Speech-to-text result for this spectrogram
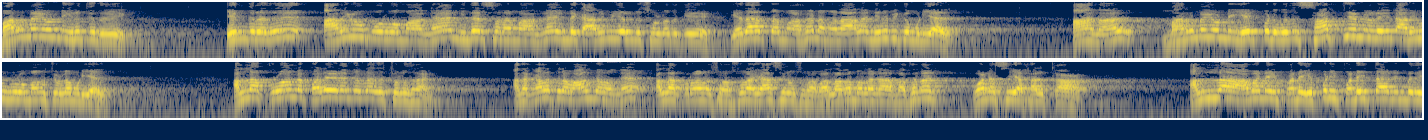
மர்மையொன்று ஒன்று இருக்குது. என்கிறது அறிவுபூர்வமாக நிதர்சனமாக இன்றைக்கு அறிவியல் சொல்றதுக்கு யதார்த்தமாக நம்மளால நிரூபிக்க முடியாது. ஆனால் மறுமை ஒன்று ஏற்படுவது சாத்தியமில்லை என்று அறிவுபூர்வமாக சொல்ல முடியாது. அல்லாஹ் குரான்ல பல இடங்கள்ல அதை சொல்லுகிறான். அந்த காலத்துல வாழ்ந்தவங்க அல்லாஹ் குரான் சொல்ல சுரா சொன்னா சொல்லுவான் மதனன் வனசிய ஹல்கா அல்லாஹ் அவனை படை எப்படி படைத்தான் என்பதை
